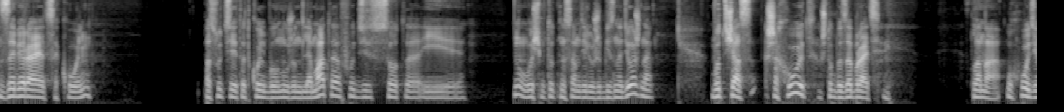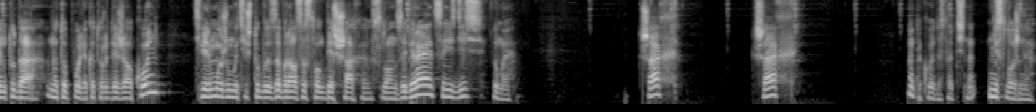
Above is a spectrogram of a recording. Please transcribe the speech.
забирается конь, по сути, этот конь был нужен для мата Фудзи Сота, и ну, в общем, тут на самом деле уже безнадежно. Вот сейчас шахует, чтобы забрать слона. Уходим туда, на то поле, которое держал конь. Теперь можем идти, чтобы забрался слон без шаха. Слон забирается, и здесь туме. Шах, шах. Ну, такое достаточно несложное.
